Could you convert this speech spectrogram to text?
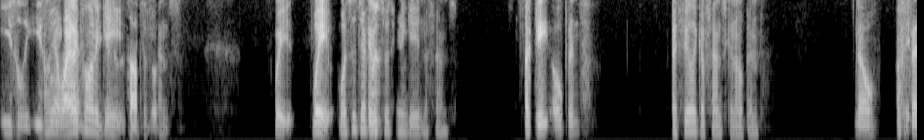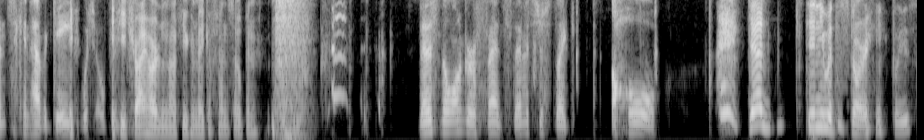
easily oh, easily yeah, why did I call it a to get to gate? the top It's a fence. Wait, wait, what's the difference between a gate and a fence? a gate opens I feel like a fence can open. no a If- fence can have a gate if- which opens If you try hard enough, you can make a fence open. then it's no longer a fence then it's just like a hole Can continue with the story, please.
